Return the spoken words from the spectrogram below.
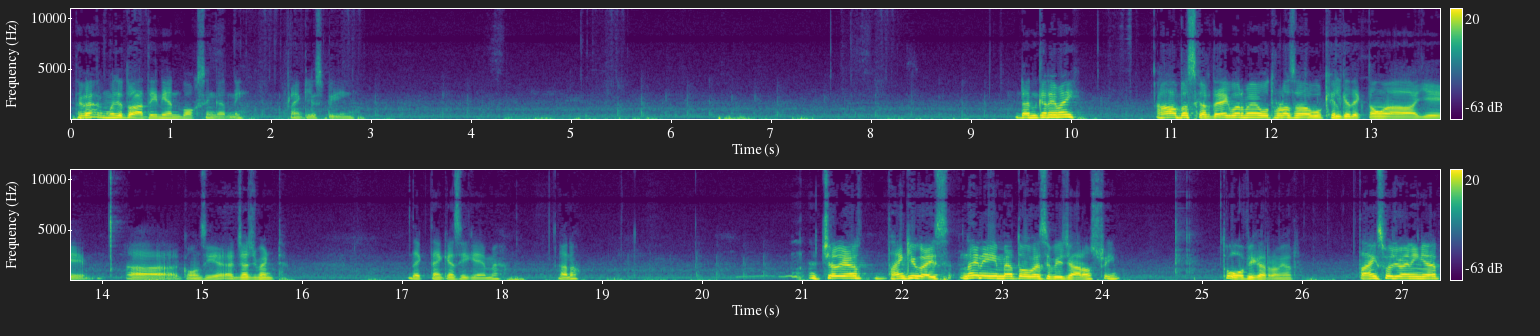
देखो यार मुझे तो आती ही नहीं अनबॉक्सिंग करनी फ्रैंकली स्पीकिंग डन करें भाई। हाँ बस करते हैं एक बार मैं वो थोड़ा सा वो खेल के देखता हूँ ये आ, कौन सी है? जजमेंट देखते हैं कैसी गेम है है ना? चलो यार थैंक यू गाइस नहीं नहीं मैं तो वैसे भी जा रहा हूँ स्ट्रीम तो वो भी कर रहा हूँ यार। थैंक्स फॉर ज्वाइनिंग यार।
